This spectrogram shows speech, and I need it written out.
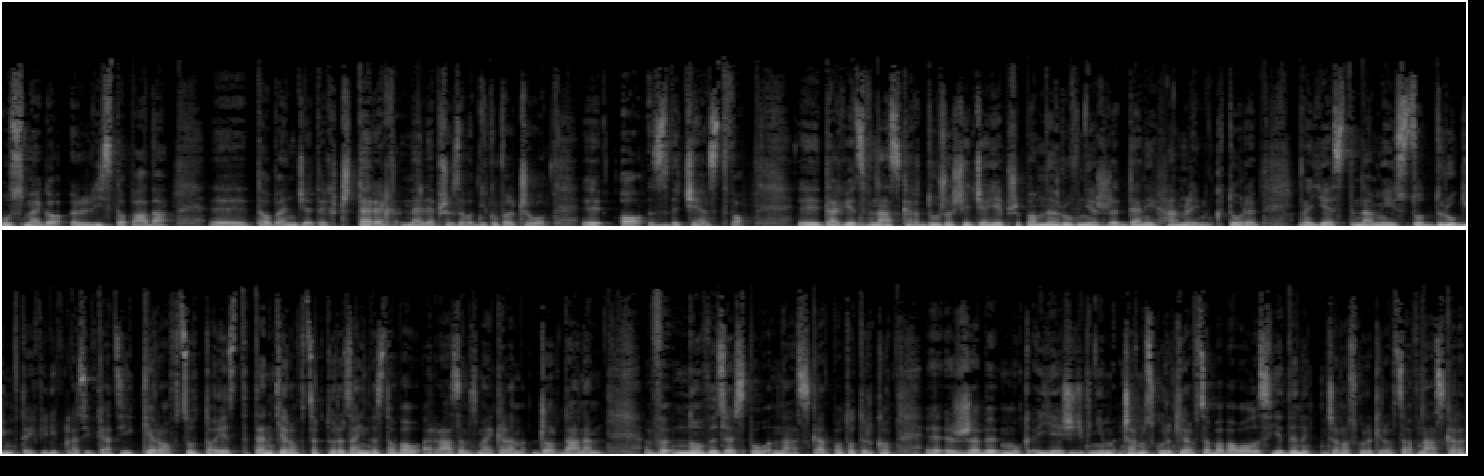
8 listopada. To będzie tych czterech najlepszych zawodników walczyło o zwycięstwo. Tak więc w NASCAR dużo się dzieje. Przypomnę również, że Danny Hamlin, który jest na miejscu drugim w tej chwili w klasyfikacji kierowców, to jest ten kierowca, który zainwestował razem z Michaelem Jordanem w nowy zespół NASCAR, po to tylko, żeby mógł jeździć w nim czarnoskóry kierowca Baba Wallace, jedyny czarnoskóry kierowca w NASCAR.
